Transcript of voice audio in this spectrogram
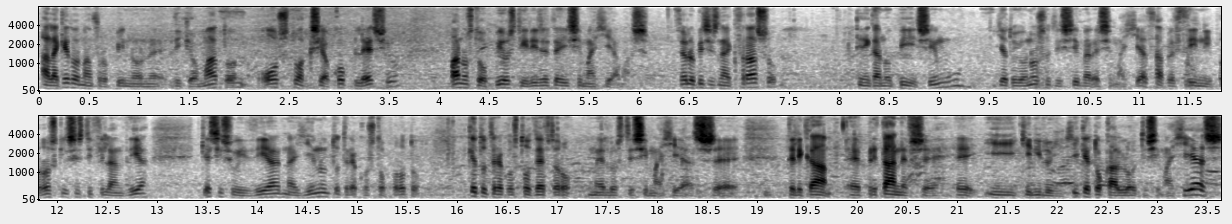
αλλά και των ανθρωπίνων δικαιωμάτων ως το αξιακό πλαίσιο πάνω στο οποίο στηρίζεται η συμμαχία μας. Θέλω επίσης να εκφράσω την ικανοποίησή μου για το γεγονός ότι σήμερα η Συμμαχία θα απευθύνει πρόσκληση στη Φιλανδία και στη Σουηδία να γίνουν το 31ο και το 32ο μέλος της Συμμαχίας. Ε, τελικά ε, πριτάνευσε ε, η κοινή λογική και το καλό της Συμμαχίας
